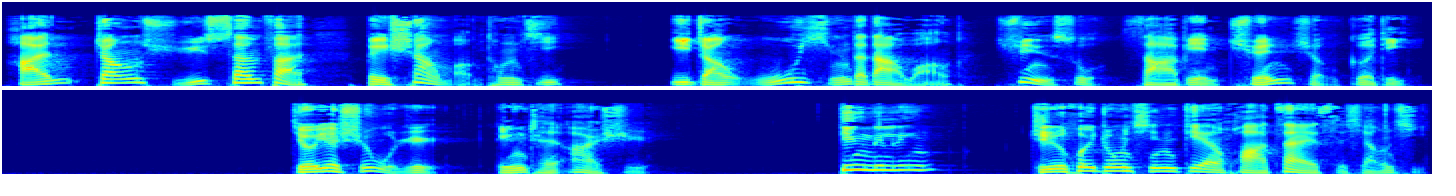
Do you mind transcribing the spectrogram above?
韩、张、徐三犯。被上网通缉，一张无形的大网迅速撒遍全省各地。九月十五日凌晨二时，叮铃铃，指挥中心电话再次响起。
